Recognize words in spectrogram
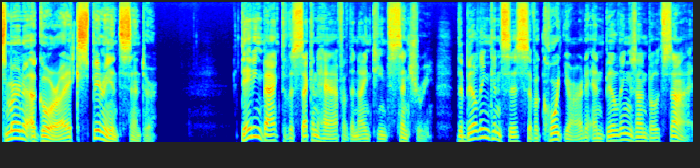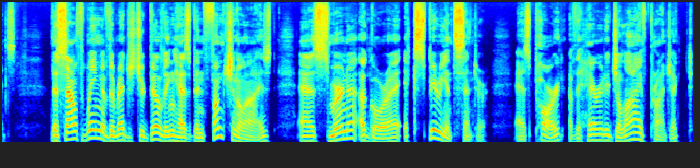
Smyrna Agora Experience Center. Dating back to the second half of the 19th century, the building consists of a courtyard and buildings on both sides. The south wing of the registered building has been functionalized as Smyrna Agora Experience Center as part of the Heritage Alive project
